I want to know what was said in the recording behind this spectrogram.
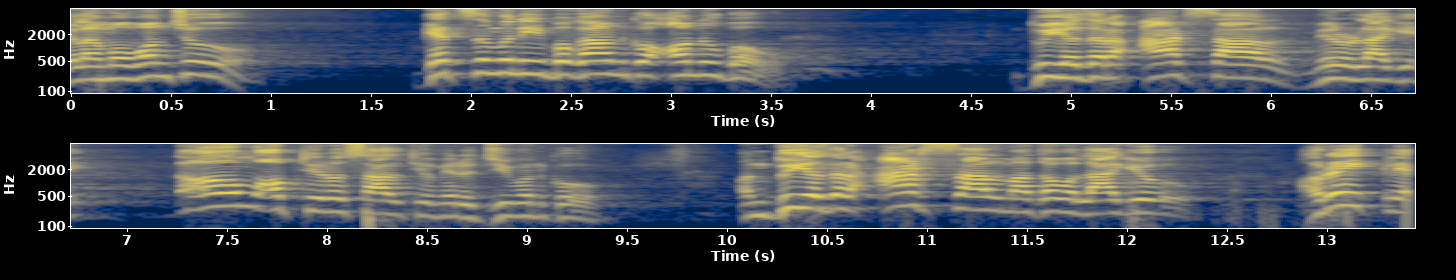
त्यसलाई म भन्छु गेट्समनी बगानको अनुभव। दुई हजार आठ साल मेरो लागि एकदम अप्ठ्यारो साल थियो मेरो जीवनको। अनि दुई हजार आठ सालमा जब लाग्यो हरेकले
